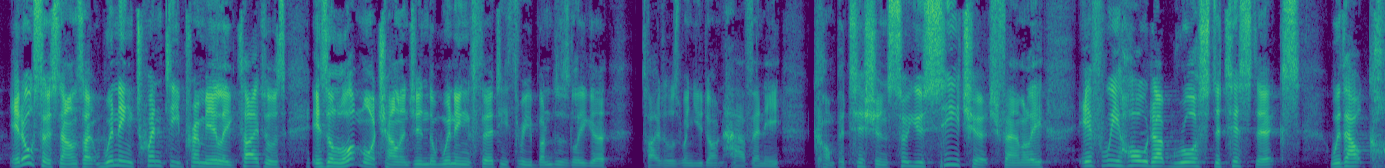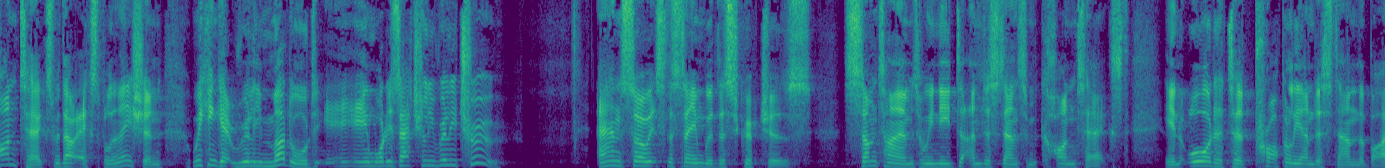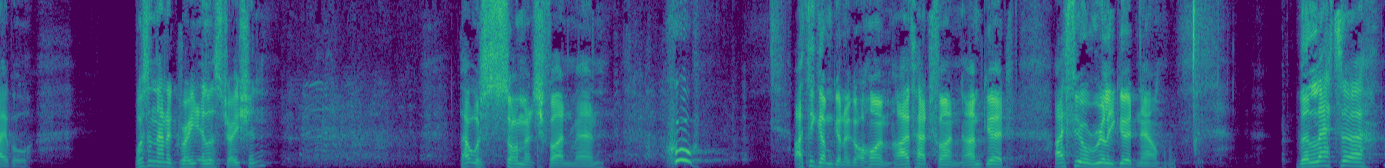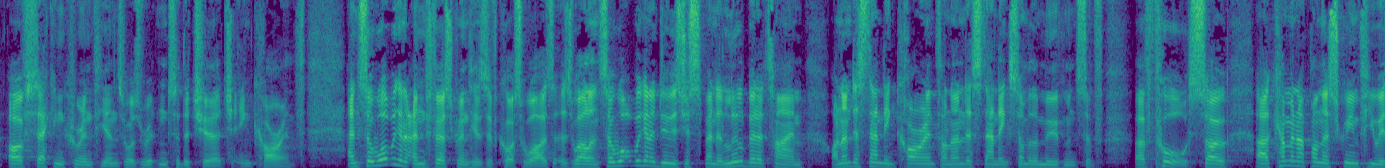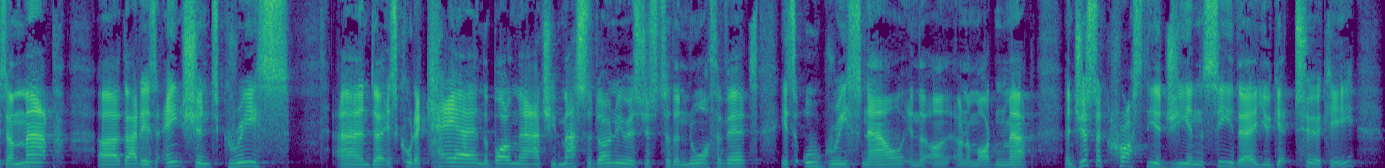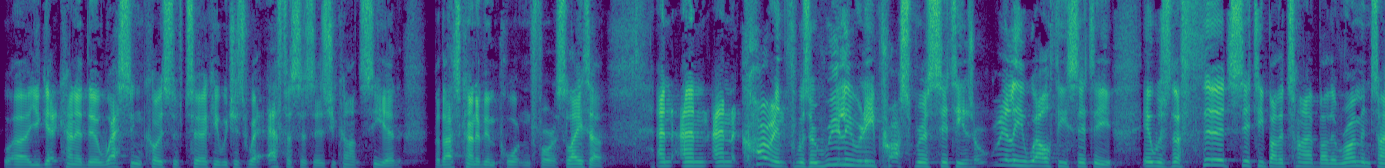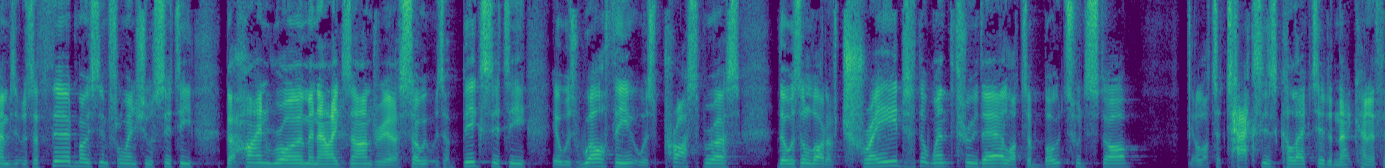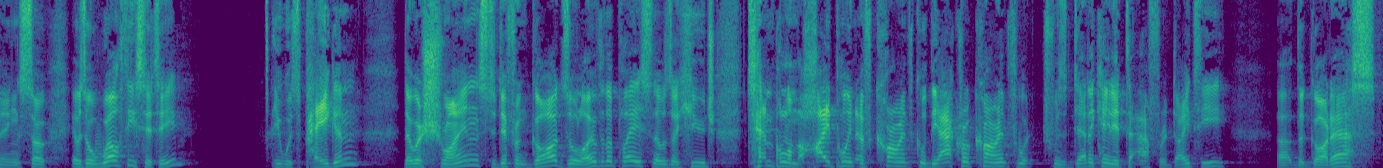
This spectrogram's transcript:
It also sounds like winning 20 Premier League titles is a lot more challenging than winning 33 Bundesliga titles when you don't have any competition. So you see, church family, if we hold up raw statistics without context, without explanation, we can get really muddled in what is actually really true. And so it's the same with the scriptures. Sometimes we need to understand some context in order to properly understand the Bible. Wasn't that a great illustration? that was so much fun, man. Whew. I think I'm going to go home. I've had fun. I'm good. I feel really good now. The letter of Second Corinthians was written to the church in Corinth. And so what we're going to, and First Corinthians, of course, was as well. And so what we're going to do is just spend a little bit of time on understanding Corinth, on understanding some of the movements of, of Paul. So uh, coming up on the screen for you is a map uh, that is ancient Greece and uh, it's called Achaia in the bottom there. Actually, Macedonia is just to the north of it. It's all Greece now the, on, on, a modern map. And just across the Aegean Sea there, you get Turkey, uh, you get kind of the western coast of Turkey, which is where Ephesus is. You can't see it, but that's kind of important for us later. And, and, and Corinth was a really, really prosperous city. It's a really wealthy city. It was the third city by the, time, by the Roman times. It was the third most influential city behind Rome and Alexandria. So it was a big city. It was wealthy. It was prosperous. There was a lot of trade that went through there. Lots of boats would stop. Lots of taxes collected and that kind of thing. So it was a wealthy city. It was pagan. There were shrines to different gods all over the place. There was a huge temple on the high point of Corinth called the Acrocorinth, which was dedicated to Aphrodite, uh, the goddess.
